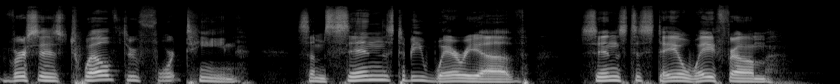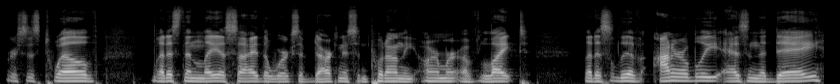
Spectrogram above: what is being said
verses 12 through 14. Some sins to be wary of, sins to stay away from. Verses 12. Let us then lay aside the works of darkness and put on the armor of light. Let us live honorably as in the day,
